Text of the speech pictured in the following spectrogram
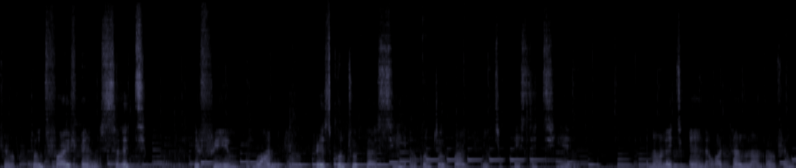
frame 25 and select the frame 1 and press ctrl plus c and ctrl plus v to paste it here. And now let's end our timeline on frame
